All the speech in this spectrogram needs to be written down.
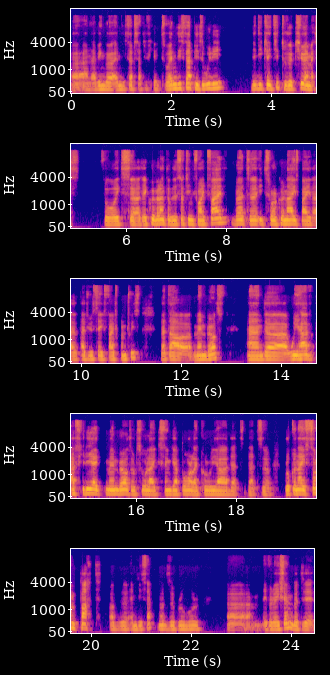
uh, and having a MDSAP certificate. So MDSAP is really dedicated to the QMS. So it's uh, the equivalent of the 13485, but uh, it's recognized by, the, as you say, five countries that are members. And uh, we have affiliate members also like Singapore, like Korea, that that uh, recognize some part of the MDSAP, not the global uh, evaluation, but they,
